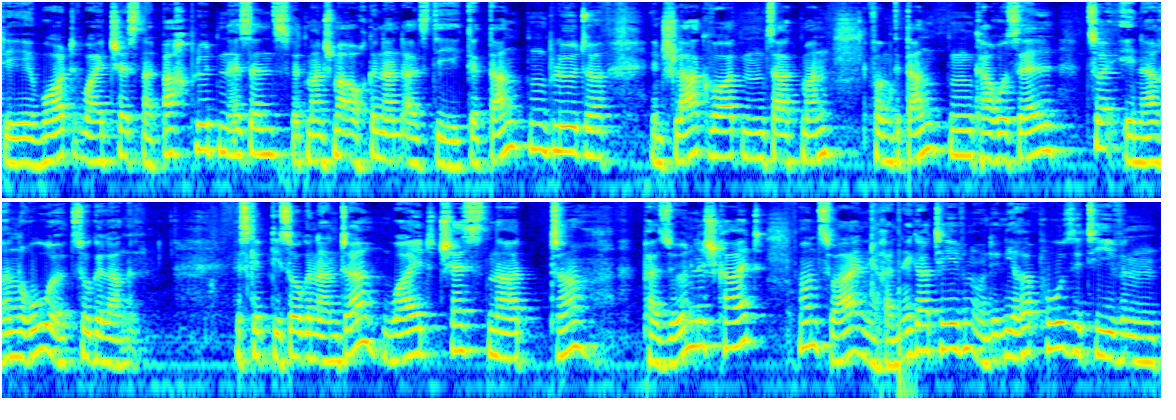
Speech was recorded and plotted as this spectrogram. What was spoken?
Die Wort White Chestnut Bachblütenessenz wird manchmal auch genannt als die Gedankenblüte. In Schlagworten sagt man, vom Gedankenkarussell zur inneren Ruhe zu gelangen. Es gibt die sogenannte White Chestnut Persönlichkeit, und zwar in ihrer negativen und in ihrer positiven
